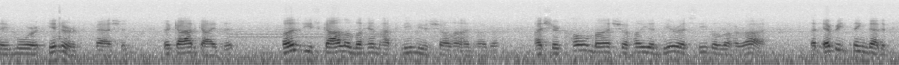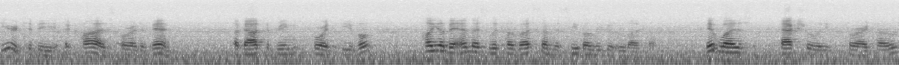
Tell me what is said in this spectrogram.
a more inner fashion, that God guides it. That everything that appeared to be a cause or an event about to bring forth evil, it was actually for our toes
